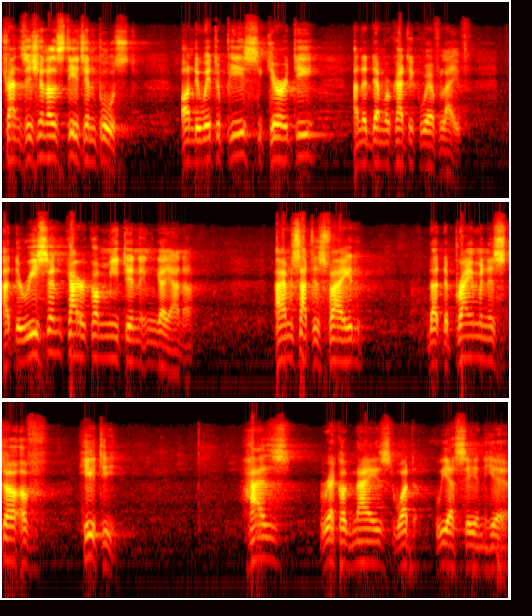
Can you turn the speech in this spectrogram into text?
transitional state in post on the way to peace, security, and a democratic way of life. At the recent CARICOM meeting in Guyana, I am satisfied that the Prime Minister of Haiti has recognized what we are saying here.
